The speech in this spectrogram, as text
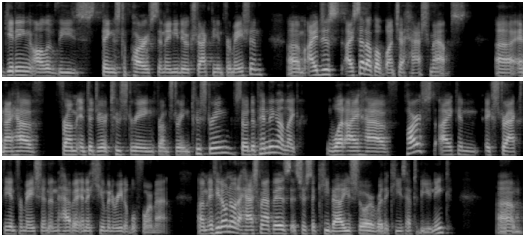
getting all of these things to parse and I need to extract the information, um, I just I set up a bunch of hash maps, uh, and I have from integer to string, from string to string. So depending on like what I have parsed, I can extract the information and have it in a human readable format. Um, if you don't know what a hash map is, it's just a key value store where the keys have to be unique. Um,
